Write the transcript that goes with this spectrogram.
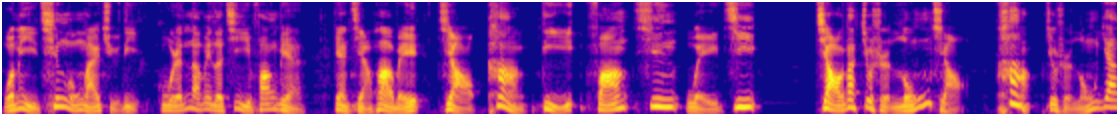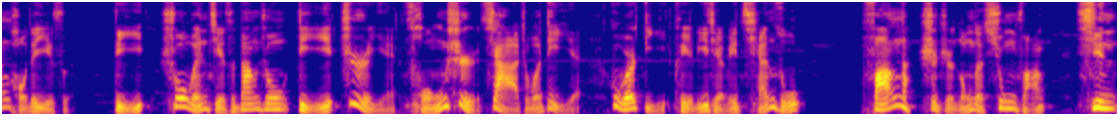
我们以青龙来举例，古人呢为了记忆方便，便简化为角、亢、底、房、心、尾、鸡。角呢就是龙角，亢就是龙咽喉的意思。底，《说文解字》当中，底至也，从事下着地也，故而底可以理解为前足。房呢，是指龙的胸房；心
